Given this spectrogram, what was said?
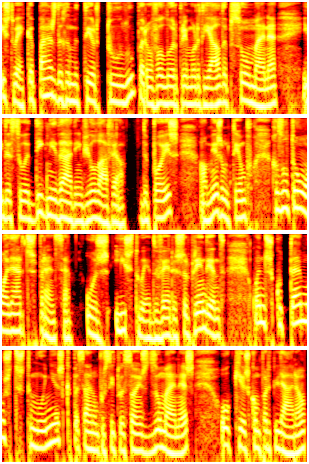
Isto é, capaz de remeter tudo para o valor primordial da pessoa humana e da sua dignidade inviolável. Depois, ao mesmo tempo, resultou um olhar de esperança. Hoje isto é de veras surpreendente. Quando escutamos testemunhas que passaram por situações desumanas ou que as compartilharam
